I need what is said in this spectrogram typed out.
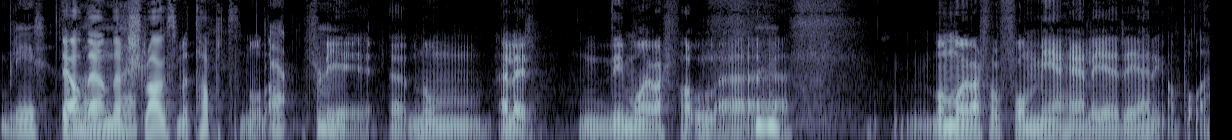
blir Ja, det er en del slag som er tapt nå, da. Ja. Fordi noen Eller de må i hvert fall man må i hvert fall få med hele regjeringa på det,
